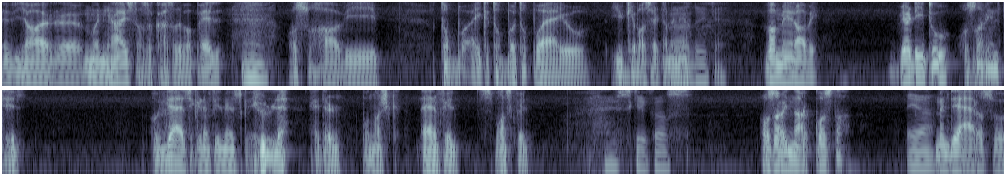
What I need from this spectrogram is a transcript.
vi har eh, Money Heist, altså Casa de Papel, og så har vi Toppo, ikke Toppo, Toppo er jo UK-basert, Ja, mener er jeg. ikke. Hva mer har vi? Vi har de to, og så har vi en til. Og det er sikkert en film jeg husker. Hullet heter den på norsk. Det er en film. Spansk film. Jeg husker ikke, ass. Og så har vi narkos, da. Ja. Men det er også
